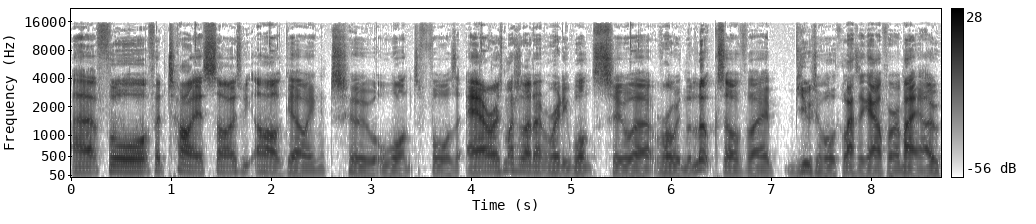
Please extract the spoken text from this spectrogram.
Uh, for for tyre size, we are going to want Forza Aero. As much as I don't really want to uh, ruin the looks of a beautiful classic Alfa Romeo,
